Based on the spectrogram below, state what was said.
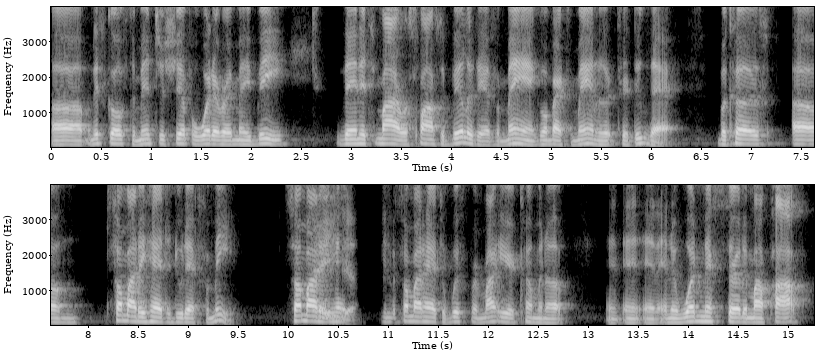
uh, and this goes to mentorship or whatever it may be, then it's my responsibility as a man, going back to manhood, to do that because um, somebody had to do that for me. Somebody had, you know, somebody had to whisper in my ear coming up, and and, and it wasn't necessarily my pop,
